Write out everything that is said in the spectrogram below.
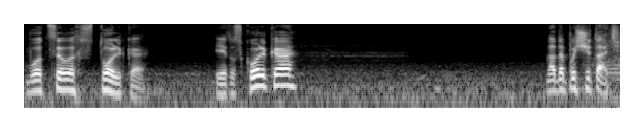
вот целых столько. И это сколько? Надо посчитать.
